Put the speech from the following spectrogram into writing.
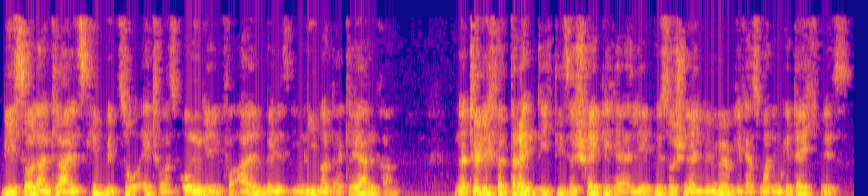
Wie soll ein kleines Kind mit so etwas umgehen, vor allem wenn es ihm niemand erklären kann? Natürlich verdrängte ich dieses schreckliche Erlebnis so schnell wie möglich aus meinem Gedächtnis.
